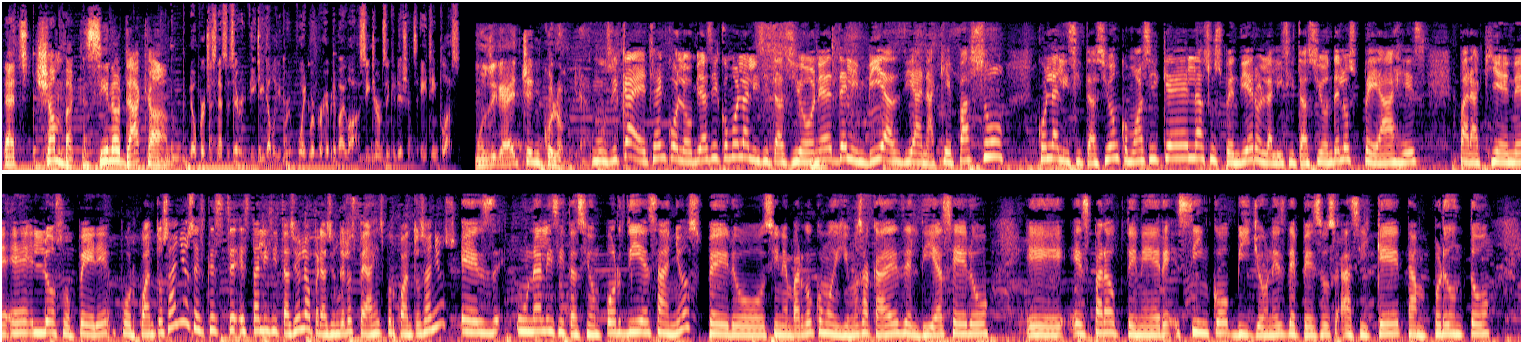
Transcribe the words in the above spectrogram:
That's chumbacasino.com. No purchase necessary. BGW. Void were prohibited by law. See terms and conditions. 18 plus. Música hecha en Colombia. Música hecha en Colombia, así como la licitación eh, del Invías. Diana, ¿qué pasó con la licitación? ¿Cómo así que la suspendieron? La licitación de los peajes para quien eh, los opere. ¿Por cuántos años es que este- esta licitación, la operación de los peajes, por cuántos años? Es una licitación por 10 años, pero sin embargo, como dijimos acá desde el día cero, eh, es para obtener 5 billones de pesos, así que tan pronto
